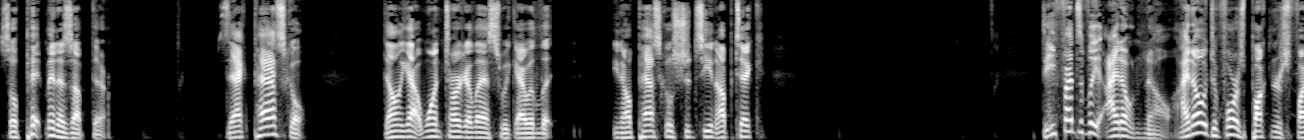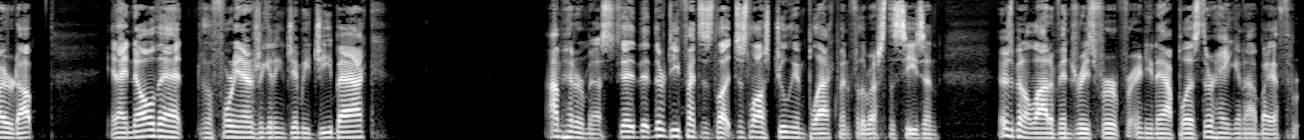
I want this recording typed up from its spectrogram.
So Pittman is up there. Zach Pascal. They only got one target last week. I would let you know, Pascal should see an uptick. Defensively, I don't know. I know DeForest Buckner's fired up, and I know that the 49ers are getting Jimmy G back. I'm hit or miss. Their defense has just lost Julian Blackmon for the rest of the season. There's been a lot of injuries for, for Indianapolis. They're hanging on by a, th-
